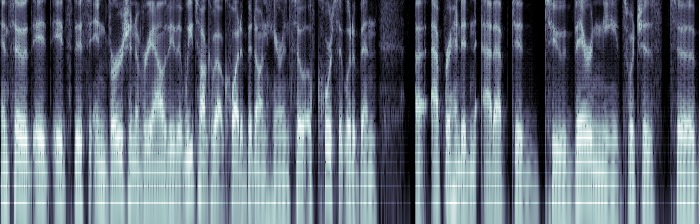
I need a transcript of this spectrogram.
And so it, it's this inversion of reality that we talk about quite a bit on here. And so, of course, it would have been uh, apprehended and adapted to their needs, which is to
